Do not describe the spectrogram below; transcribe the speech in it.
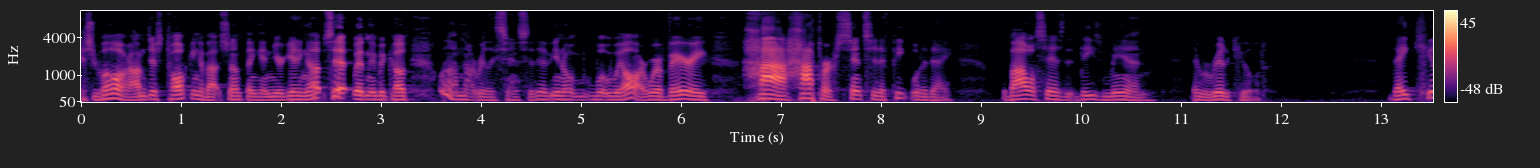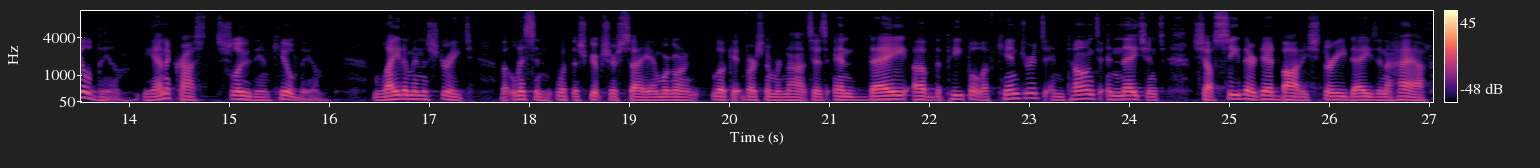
Yes, you are. I'm just talking about something and you're getting upset with me because, well, I'm not really sensitive. You know, we are. We're very high, hypersensitive people today. The Bible says that these men, they were ridiculed. They killed them. The Antichrist slew them, killed them, laid them in the streets. But listen what the scriptures say, and we're going to look at verse number nine. It says, And they of the people of kindreds and tongues and nations shall see their dead bodies three days and a half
